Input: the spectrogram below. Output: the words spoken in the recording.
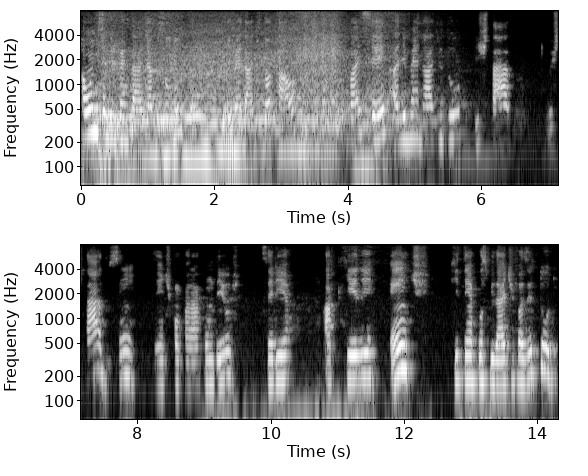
A única liberdade absoluta, liberdade total, vai ser a liberdade do Estado. O Estado, sim, se a gente comparar com Deus, seria aquele ente que tem a possibilidade de fazer tudo.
